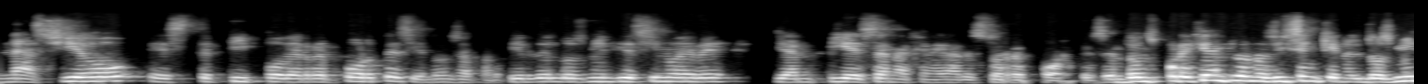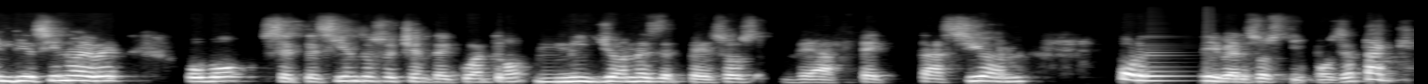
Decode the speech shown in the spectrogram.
nació este tipo de reportes y entonces a partir del 2019 ya empiezan a generar estos reportes. Entonces, por ejemplo, nos dicen que en el 2019 hubo 784 millones de pesos de afectación por diversos tipos de ataque.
